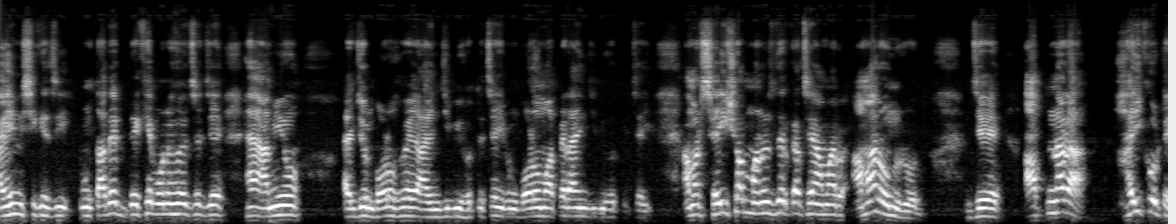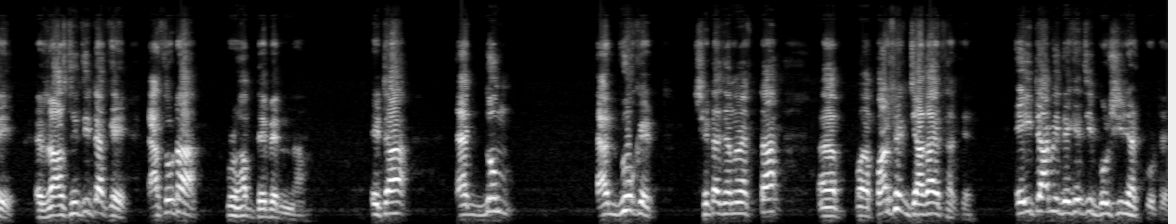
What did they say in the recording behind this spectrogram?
আইন শিখেছি, এবং তাদের দেখে মনে হয়েছে যে হ্যাঁ আমিও একজন বড় হয়ে আইনজীবী হতে চাই, এবং বড় মাপের আইনজীবী হতে চাই। আমার সেই সব মানুষদের কাছে আমার আমার অনুরোধ যে, আপনারা হাইকোর্টে রাজনীতিটাকে এতটা প্রভাব দেবেন না। এটা একদম অ্যাডভোকেট সেটা যেন একটা পারফেক্ট জায়গায় থাকে। এইটা আমি দেখেছি বসিরহাট কোর্টে।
